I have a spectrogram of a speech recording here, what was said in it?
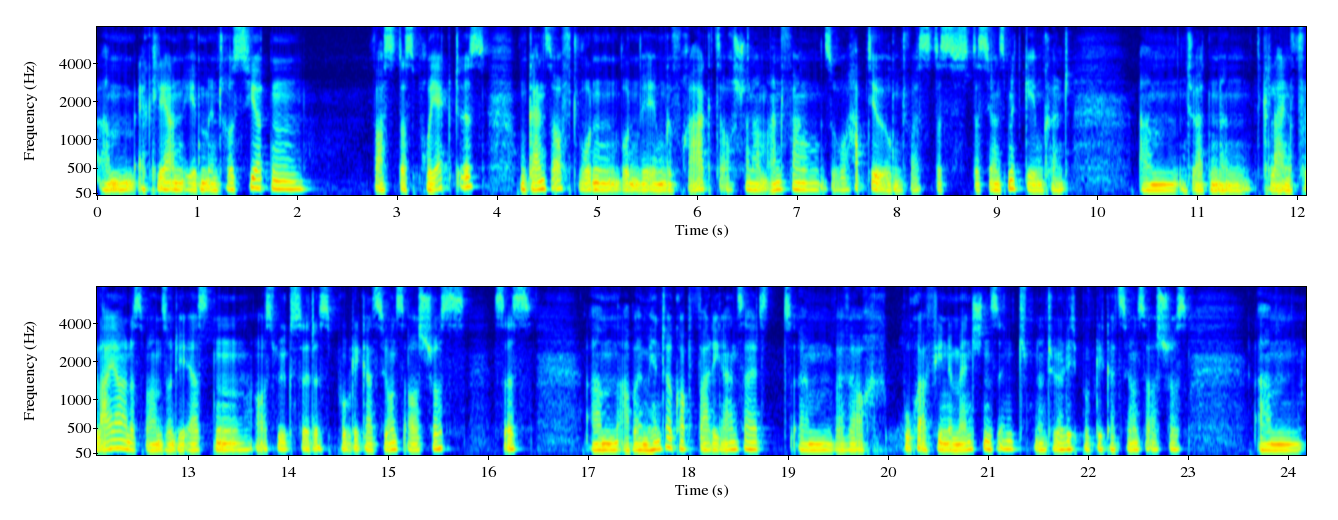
ähm, erklären eben Interessierten, was das Projekt ist. Und ganz oft wurden, wurden wir eben gefragt, auch schon am Anfang, so habt ihr irgendwas, das, das ihr uns mitgeben könnt? Ähm, wir hatten einen kleinen Flyer, das waren so die ersten Auswüchse des Publikationsausschusses. Ähm, aber im Hinterkopf war die ganze Zeit, ähm, weil wir auch buchaffine Menschen sind, natürlich Publikationsausschuss, ähm,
